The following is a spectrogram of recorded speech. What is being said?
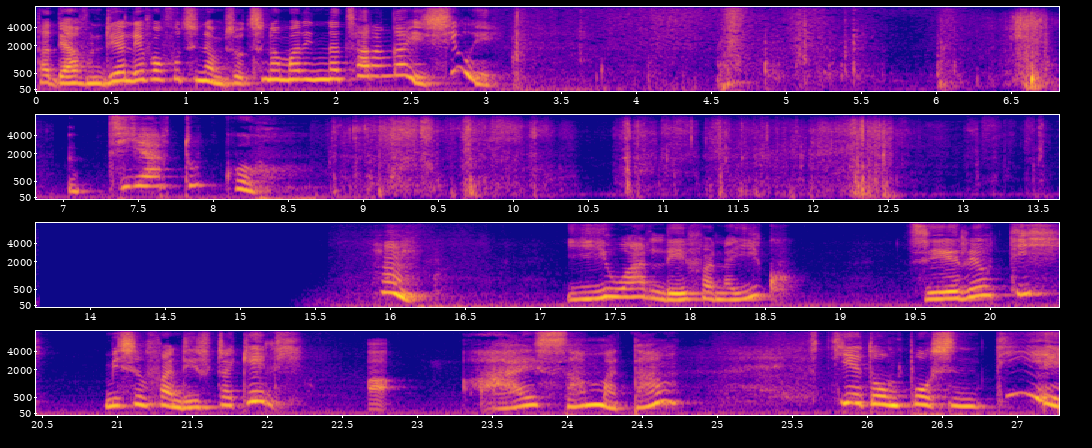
Tadiavin-dry alefa fotsiny amin'izao tsy namarinina tsara angaha izy io e! Ty ary tompoko ô! Hum! Io ary le efa nahiko. Jereo ty, misy mifandrirotra kely. Ah! Aiza zany madama? F'ty eto am paosiny ty e!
